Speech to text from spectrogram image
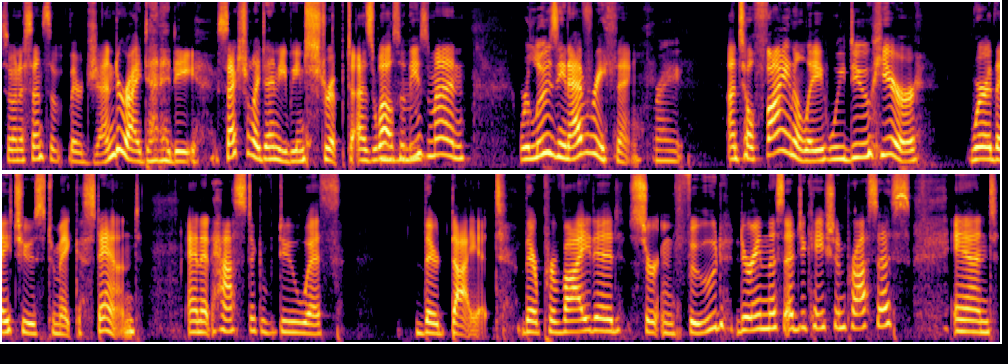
so, in a sense of their gender identity, sexual identity being stripped as well. Mm-hmm. So, these men were losing everything. Right. Until finally, we do hear where they choose to make a stand. And it has to do with their diet. They're provided certain food during this education process. And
